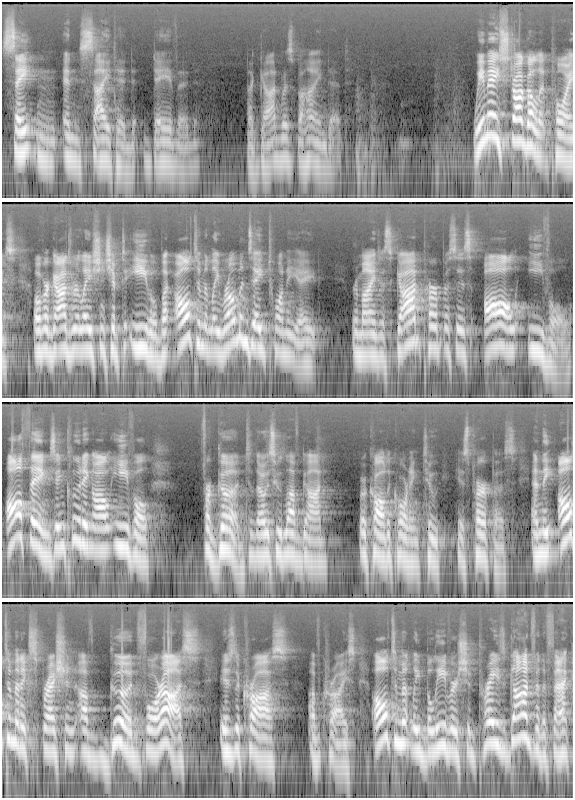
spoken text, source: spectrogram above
Satan incited David, but God was behind it. We may struggle at points over God's relationship to evil, but ultimately Romans 8:28 reminds us God purposes all evil, all things including all evil for good to those who love God who are called according to his purpose. And the ultimate expression of good for us is the cross of Christ. Ultimately, believers should praise God for the fact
